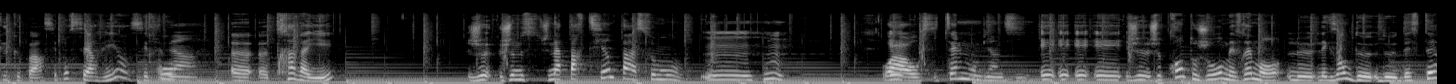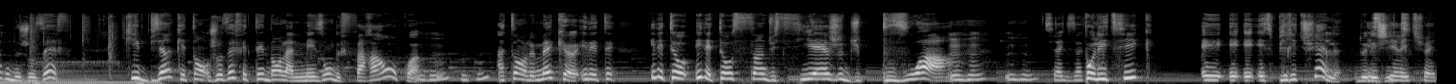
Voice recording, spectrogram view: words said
quelque part, c'est pour servir, c'est pour euh, euh, travailler. Je, n'appartiens pas à ce monde. Mhm. Waouh, c'est tellement bien dit. Et, et- et- et je, je prends toujours, mais vraiment, le- l'exemple de, de- d'Esther ou de Joseph, qui, bien qu'étant... Joseph était dans la maison de Pharaon, quoi. Mhm, mhm. Attends, le mec, euh, il était, il, était au, il était au sein du siège du pouvoir Mhm, exact. politique et, et- et- et spirituel de l'Égypte. spirituel.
